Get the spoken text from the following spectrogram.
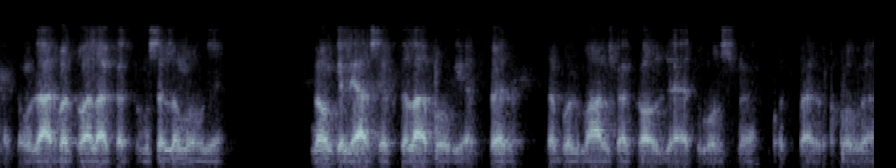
نہ تو مزاربت والا کا تو مسلم ہو گیا۔ نو کے لحاظ سے اختلاف ہو گیا۔ پھر رب المال کا کال جائے تو وہ اس میں متبر ہوگا۔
